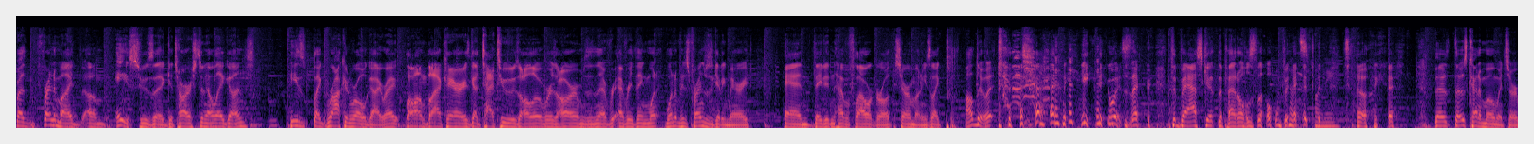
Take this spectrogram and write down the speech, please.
a friend of mine, um, Ace, who's a guitarist in LA Guns. He's like rock and roll guy, right? Long black hair. He's got tattoos all over his arms and every, everything. One, one of his friends was getting married, and they didn't have a flower girl at the ceremony. He's like, "I'll do it." He, he was there, the basket, the petals, the whole bit. That's funny. So yeah, those those kind of moments are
